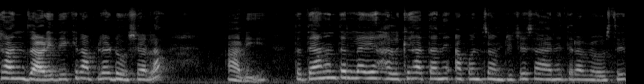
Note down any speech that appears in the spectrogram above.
छान जाळी देखील आपल्या डोश्याला आली आहे. तर त्यानंतरला हे हलक्या हाताने आपण चमचीच्या सहाय्याने त्याला व्यवस्थित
